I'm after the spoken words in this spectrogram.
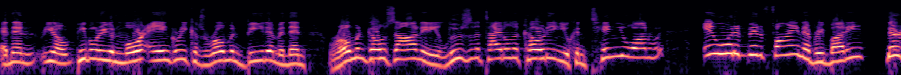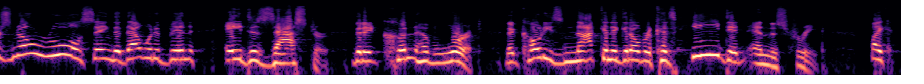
and then, you know, people are even more angry because Roman beat him and then Roman goes on and he loses the title to Cody and you continue on with, it would have been fine, everybody. There's no rule saying that that would have been a disaster, that it couldn't have worked, that Cody's not going to get over because he didn't end the streak. Like,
